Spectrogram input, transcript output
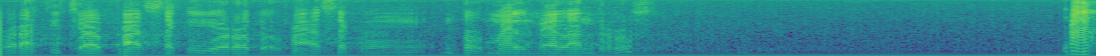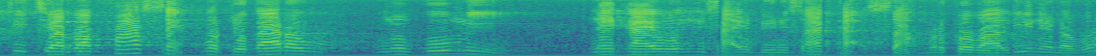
orang dijawab fasek ya rodok fasek untuk mel-melan terus. Nah dijawab fasek karo ngukumi nekai wong Indonesia gak sah mergo ini apa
